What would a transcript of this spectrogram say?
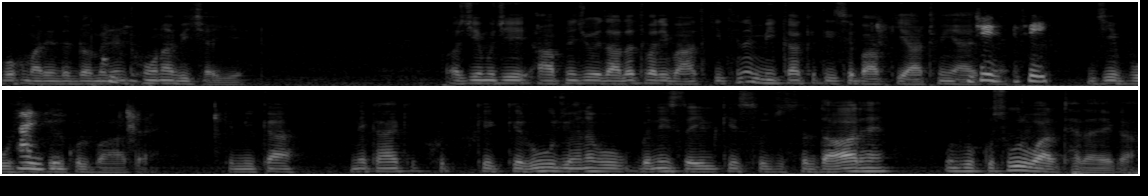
वो हमारे अंदर डोमिनेंट होना भी चाहिए। और ये मुझे आपने जो अदालत वाली बात की थी ना मीका के तीसरे बाप की आठवीं आयत जी, में जी। जी वो ही हाँ बिल्कुल बात है कि मीका ने कहा कि कि, कि रूह जो है ना वो बनी इसराइल के सरदार हैं। उनको कसूरवार ठहराएगा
